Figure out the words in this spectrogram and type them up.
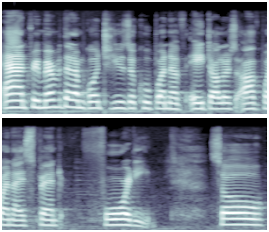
And remember that I'm going to use a coupon of $8 off when I spend 40 So,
